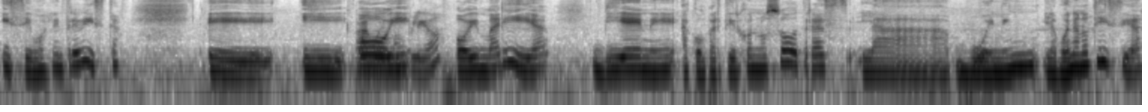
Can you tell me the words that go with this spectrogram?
Hicimos la entrevista eh, y y hoy, cumplió. hoy María viene a compartir con nosotras la buena, la buena noticia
